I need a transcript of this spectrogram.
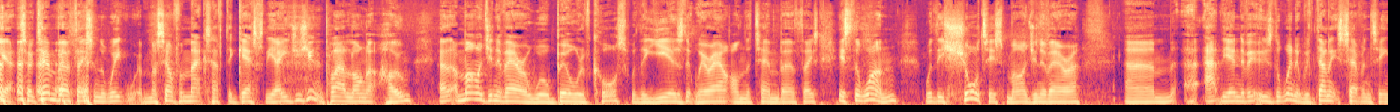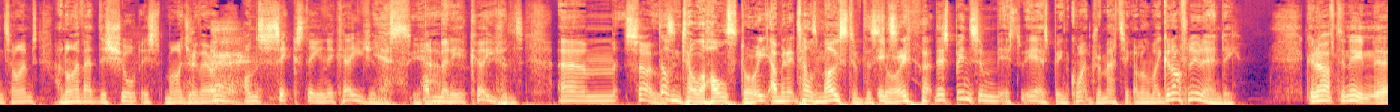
yeah, so 10 birthdays from the week. Myself and Max have to guess the ages. You can play along at home. Uh, a margin of error will build, of course, with the years that we're out on the 10 birthdays. It's the one with the shortest margin of error. Um, at the end of it, who's the winner? We've done it 17 times, and I've had the shortest margin of error on 16 occasions. Yes, on have. many occasions. Um, so It doesn't tell the whole story. I mean, it tells most of the story. but- there's been some. It's, yeah, it's been quite dramatic along the way. Good afternoon, Andy. Good afternoon. Uh,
